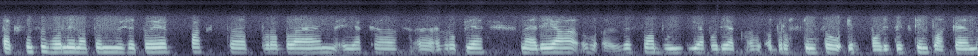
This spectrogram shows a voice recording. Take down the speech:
tak jsme se shodli na tom, že to je fakt eh, problém, jak v eh, Evropě média eh, zeslabují a pod jak obrovským jsou i politickým tlakem.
